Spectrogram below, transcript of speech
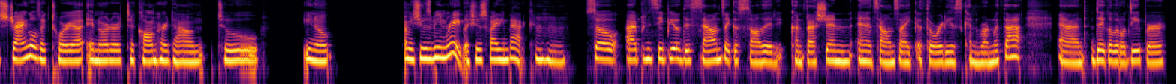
strangle Victoria in order to calm her down to, you know, I mean, she was being raped, like she was fighting back. hmm So, at principio, this sounds like a solid confession, and it sounds like authorities can run with that and dig a little deeper.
